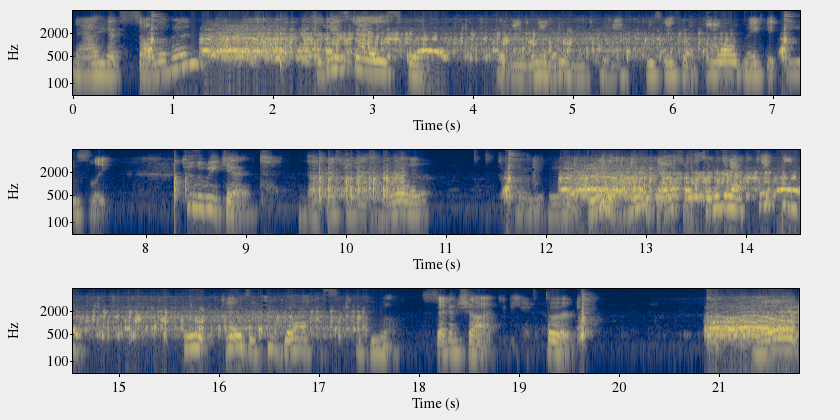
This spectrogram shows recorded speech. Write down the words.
Now you got Sullivan. So these guys will, You know, these guys will all make it easily to the weekend. The question is where. We get a hundred dancers, so we're gonna have fifty pairs of two dots, if you will. Second shot, Herd. Nope.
